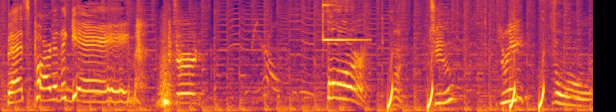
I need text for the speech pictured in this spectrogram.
so Best part of the game. Answered. Four. One, two, three, four.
